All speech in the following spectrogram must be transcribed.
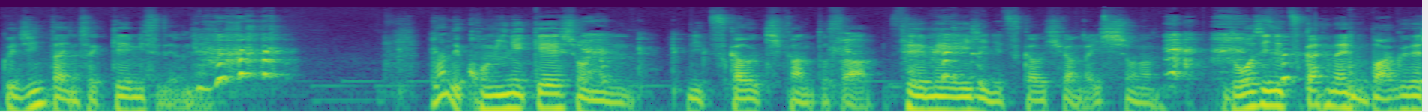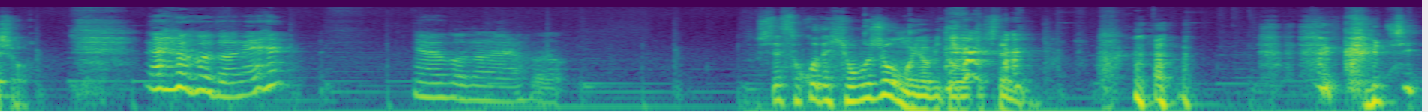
これ人体の設計ミスだよね。なんでコミュニケーションに使う期間とさ、生命維持に使う期間が一緒なの同時に使えないのバグでしょ。なるほどね。なるほど、なるほど。そしてそこで表情も読み取ろうとしてるの。口、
